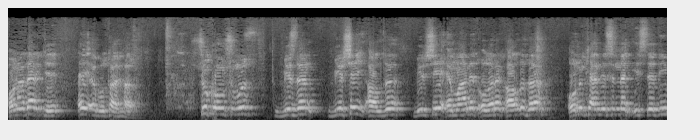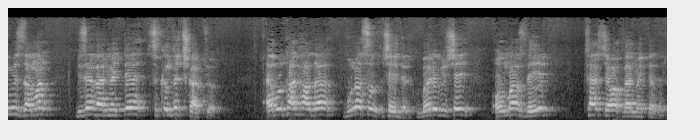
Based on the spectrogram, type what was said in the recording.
ona der ki ey Ebu Talha şu komşumuz bizden bir şey aldı, bir şeyi emanet olarak aldı da onu kendisinden istediğimiz zaman bize vermekte sıkıntı çıkartıyor. Ebu Talha da bu nasıl şeydir, böyle bir şey olmaz deyip ters cevap vermektedir.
